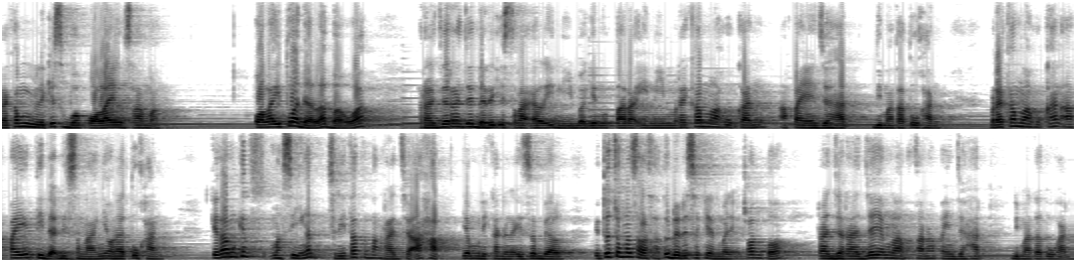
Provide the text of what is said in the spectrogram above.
Mereka memiliki sebuah pola yang sama. Pola itu adalah bahwa raja-raja dari Israel ini, bagian utara ini, mereka melakukan apa yang jahat di mata Tuhan. Mereka melakukan apa yang tidak disenangi oleh Tuhan. Kita mungkin masih ingat cerita tentang Raja Ahab yang menikah dengan Isabel. Itu cuma salah satu dari sekian banyak contoh raja-raja yang melakukan apa yang jahat di mata Tuhan.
